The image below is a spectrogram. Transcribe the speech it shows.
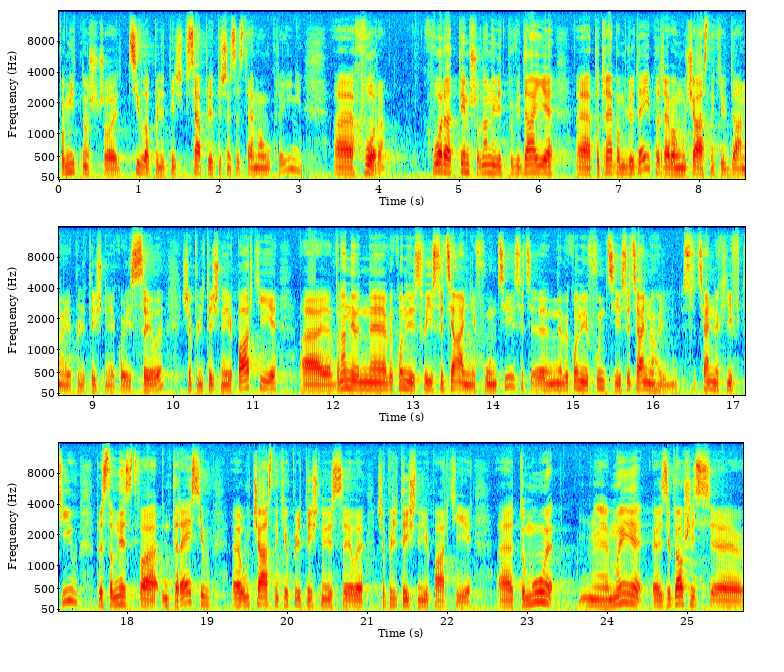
помітно, що ціла політич... вся політична система в Україні хвора. Хвора тим, що вона не відповідає е, потребам людей, потребам учасників даної політичної якоїсь сили чи політичної партії. Е, Вона не, не виконує свої соціальні функції, соці- е, не виконує функції соціального соціальних ліфтів, представництва інтересів учасників політичної сили чи політичної партії. Тому ми, е, зібравшись е,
